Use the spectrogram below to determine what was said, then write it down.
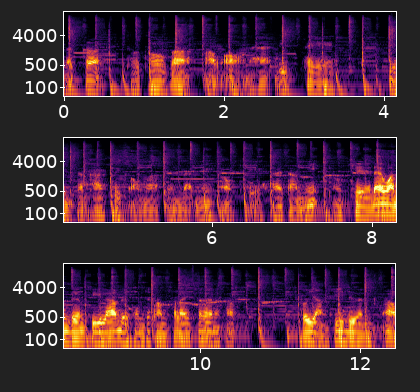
แล้วก็ Total ก็เอาออกนะฮะ Display เปลี่ยนจากคลาสสิกออกมาเป็นแบบนี้ โอเค ได้ตามนี้ โอเค ได้วันเดือนปีแล้ว เดี๋ยวผมจะทำสไลเซอร์นะครับ ตัวอย่างที่เดือนอ่า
